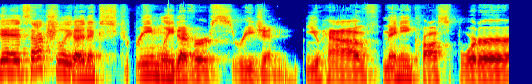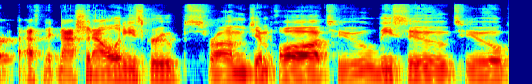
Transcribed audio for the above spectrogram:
Yeah, it's actually an extremely diverse region. You have many cross border ethnic nationalities groups from Jinghpaw to Lisu to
